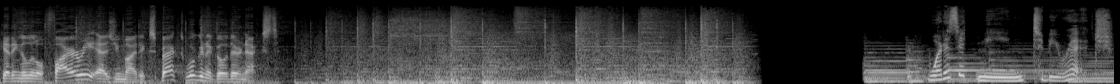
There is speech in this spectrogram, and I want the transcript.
getting a little fiery as you might expect. We're going to go there next. What does it mean to be rich?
